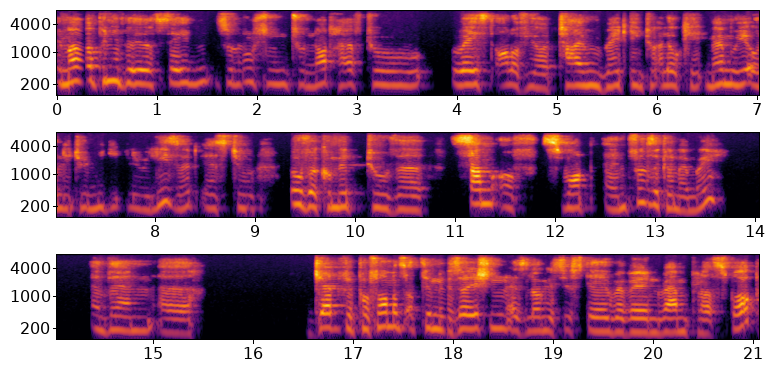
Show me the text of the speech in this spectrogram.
In my opinion, the same solution to not have to waste all of your time waiting to allocate memory only to immediately release it is to overcommit to the sum of swap and physical memory and then uh, get the performance optimization as long as you stay within RAM plus swap.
